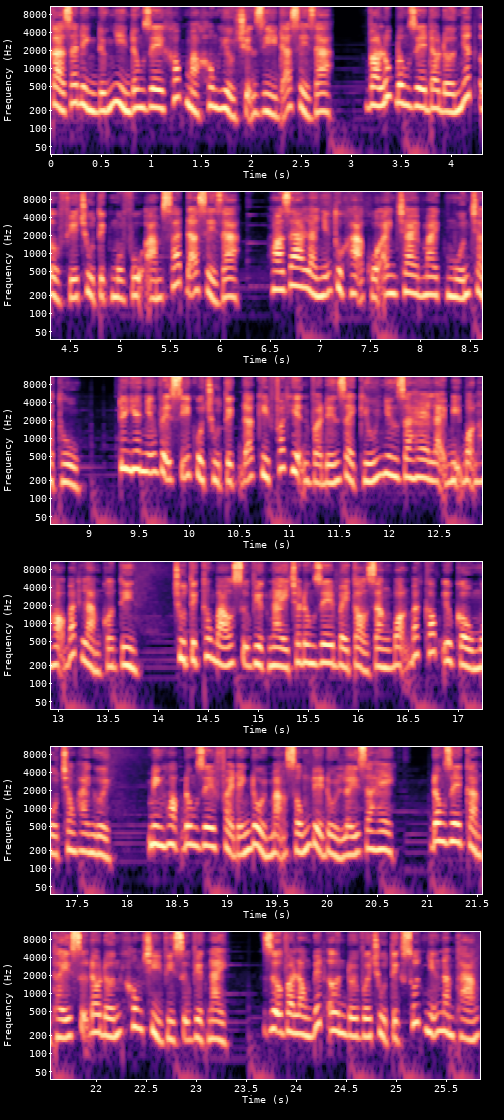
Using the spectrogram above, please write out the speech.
Cả gia đình đứng nhìn Đông Dê khóc mà không hiểu chuyện gì đã xảy ra. Vào lúc Đông Dê đau đớn nhất ở phía chủ tịch một vụ ám sát đã xảy ra, hóa ra là những thuộc hạ của anh trai Mike muốn trả thù. Tuy nhiên những vệ sĩ của chủ tịch đã kịp phát hiện và đến giải cứu nhưng Jahe lại bị bọn họ bắt làm con tin. Chủ tịch thông báo sự việc này cho Đông Dê bày tỏ rằng bọn bắt cóc yêu cầu một trong hai người, mình hoặc Đông Dê phải đánh đổi mạng sống để đổi lấy Jahe. Đông Dê cảm thấy sự đau đớn không chỉ vì sự việc này, dựa vào lòng biết ơn đối với chủ tịch suốt những năm tháng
